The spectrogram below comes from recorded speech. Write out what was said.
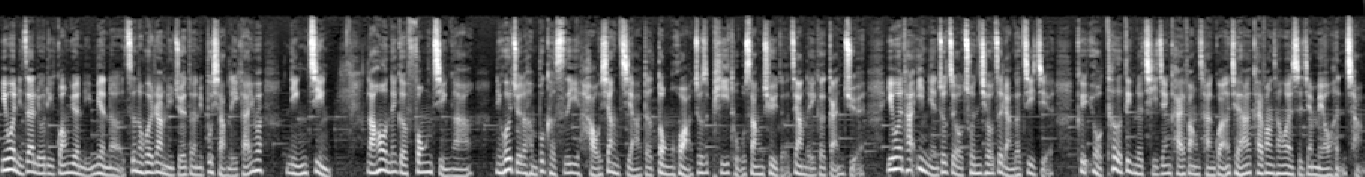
因为你在琉璃光院里面呢，真的会让你觉得你不想离开，因为宁静，然后那个风景啊。你会觉得很不可思议，好像假的动画，就是 P 图上去的这样的一个感觉。因为它一年就只有春秋这两个季节可以有特定的期间开放参观，而且它开放参观的时间没有很长。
